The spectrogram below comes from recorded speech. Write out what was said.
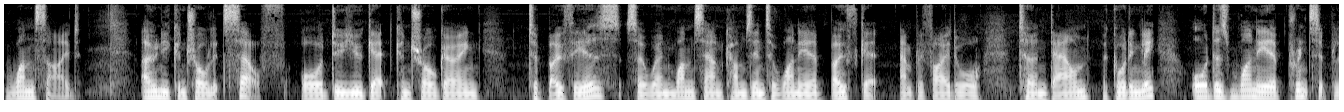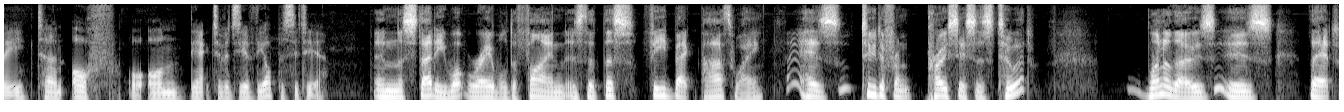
one side only control itself, or do you get control going to both ears? So when one sound comes into one ear, both get amplified or turned down accordingly? Or does one ear principally turn off or on the activity of the opposite ear? In the study, what we're able to find is that this feedback pathway has two different processes to it. One of those is that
